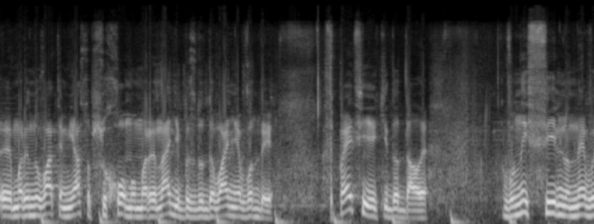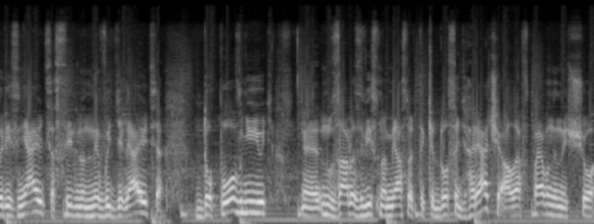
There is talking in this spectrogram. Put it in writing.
е, маринувати м'ясо в сухому маринаді без додавання води. Спеції, які додали, вони сильно не вирізняються, сильно не виділяються, доповнюють. Е, Ну, зараз, звісно, м'ясо таке досить гаряче, але впевнений, що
